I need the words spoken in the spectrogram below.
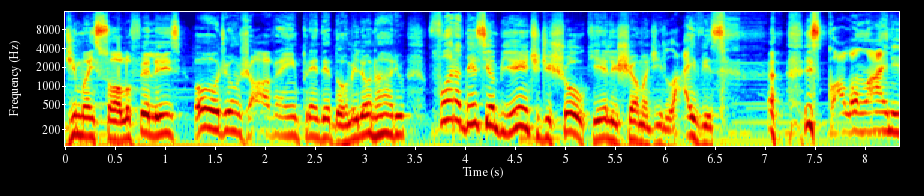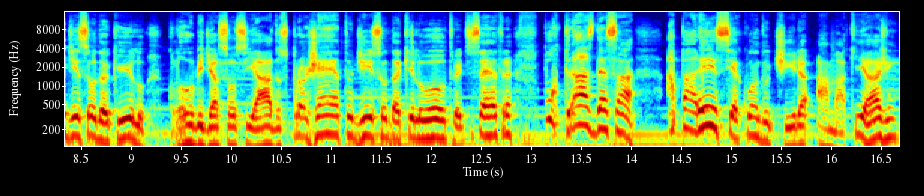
de mãe solo feliz ou de um jovem empreendedor milionário, fora desse ambiente de show que ele chama de lives. escola online disso ou daquilo, clube de associados, projeto disso ou daquilo outro, etc. Por trás dessa aparência quando tira a maquiagem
